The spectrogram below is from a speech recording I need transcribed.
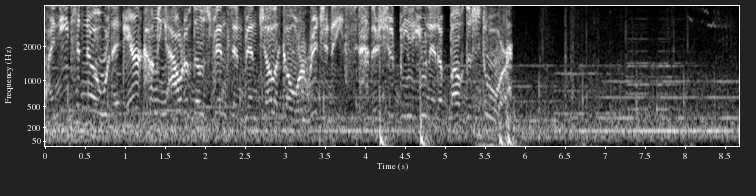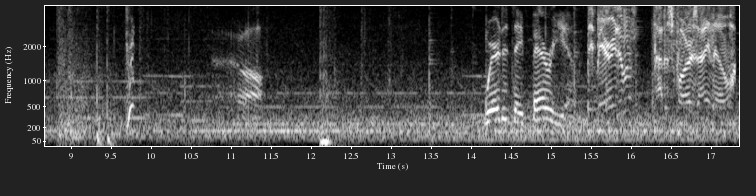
I need to know where the air coming out of those vents in Vangelico originates. There should be a unit above the store. Uh, where did they bury him? They buried him? Not as far as I know.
